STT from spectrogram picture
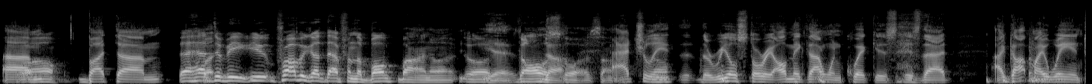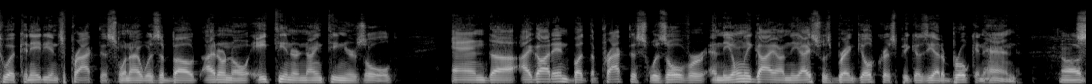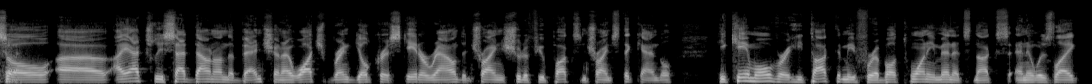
Um, wow. But um, That had but- to be, you probably got that from the bulk barn or, or Yeah, dollar no. store or something. Actually, No? the, the real story, I'll make that one quick, is is that I got my way into a Canadiens practice when I was about, I don't know, 18 or 19 years old. And uh, I got in, but the practice was over. And the only guy on the ice was Brent Gilchrist because he had a broken hand. Oh, okay. So uh, I actually sat down on the bench and I watched Brent Gilchrist skate around and try and shoot a few pucks and try and stick handle. He came over, he talked to me for about 20 minutes, Nux, and it was like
